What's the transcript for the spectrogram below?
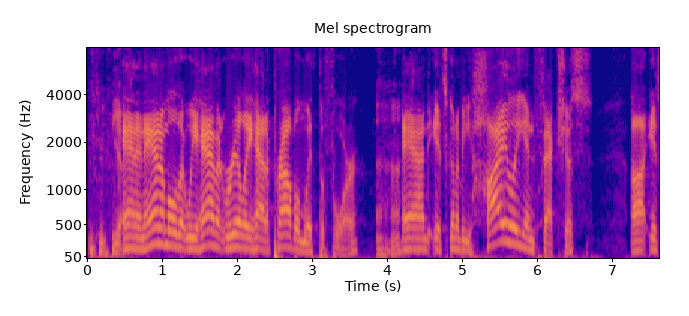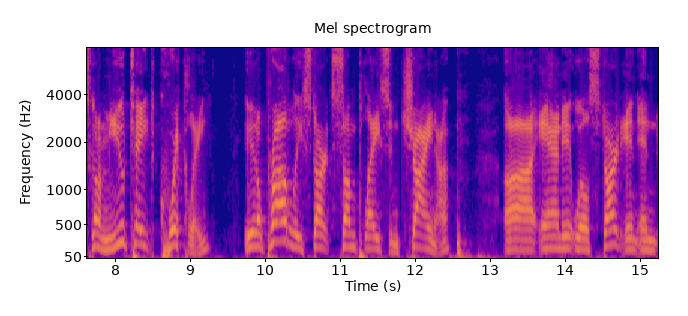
Yeah. and an animal that we haven't really had a problem with before. And it's going to be highly infectious. Uh, it's going to mutate quickly. It'll probably start someplace in China. Uh, and it will start, in, and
